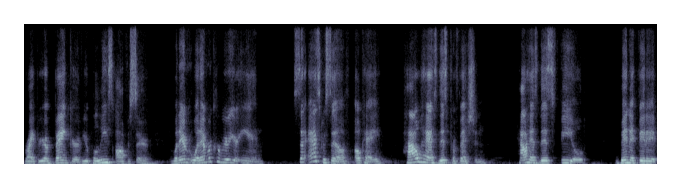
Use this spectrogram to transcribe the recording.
right? If you're a banker, if you're a police officer, whatever whatever career you're in, so ask yourself, okay, how has this profession, how has this field benefited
